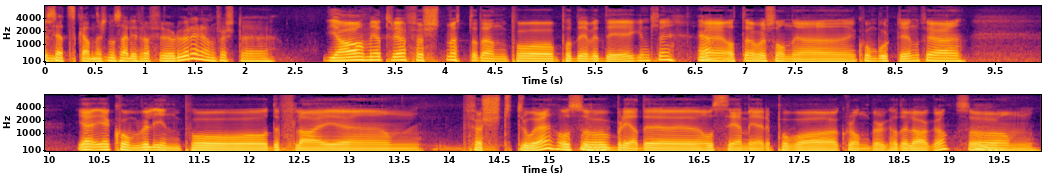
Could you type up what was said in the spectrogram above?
Eh, sett Scanners noe særlig fra før, du, eller? Den første Ja, men jeg tror jeg først møtte den på, på DVD, egentlig. Ja. Eh, at det var sånn jeg kom borti den. For jeg, jeg, jeg kom vel inn på The Fly eh, først, tror jeg. Og så mm. ble det å se mer på hva Cronberg hadde laga. Så Mhm. mm,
